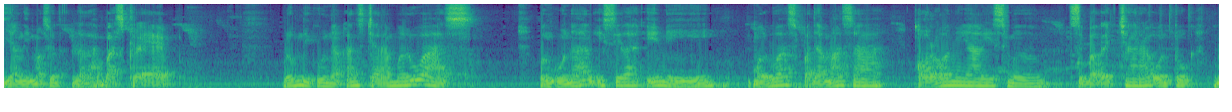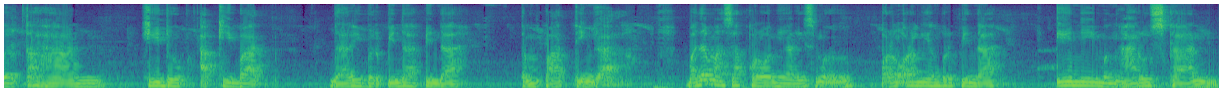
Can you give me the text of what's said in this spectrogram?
yang dimaksud adalah baskrep belum digunakan secara meluas Penggunaan istilah ini meluas pada masa kolonialisme sebagai cara untuk bertahan hidup akibat dari berpindah-pindah tempat tinggal. Pada masa kolonialisme, orang-orang yang berpindah ini mengharuskan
